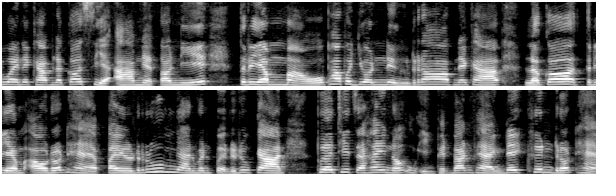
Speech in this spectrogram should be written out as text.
ด้วยนะครับแล้วก็เสียอาร์มเนี่ยตอนนี้เตรียมเหมาภาพยนตร์หนึ่งรอบนะครับแล้วก็เตรียมเอารถแห่ไปร่วมงานวันเปิดฤดูกาลเพื่อที่จะให้น้องอุ๋งอิงเพชรบ้านแพงได้ขึ้นรถแห่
